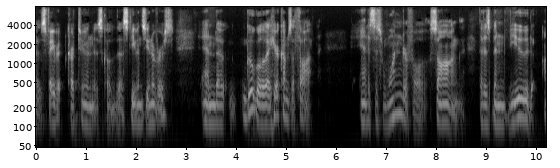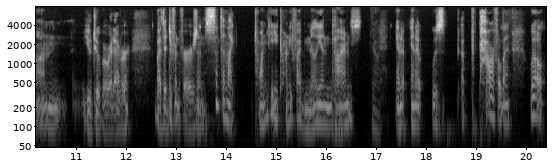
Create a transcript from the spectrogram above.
his favorite cartoon is called the Stevens Universe, and uh, Google, uh, here comes a thought, and it's this wonderful song that has been viewed on YouTube or whatever by the different versions, something like 20, 25 million times Yeah. and it, and it was a powerful land. Well,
